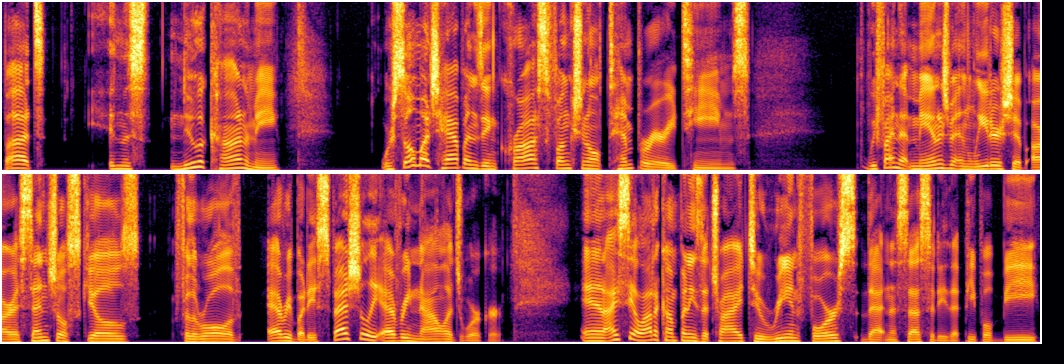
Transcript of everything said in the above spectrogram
But in this new economy, where so much happens in cross functional temporary teams, we find that management and leadership are essential skills for the role of everybody, especially every knowledge worker. And I see a lot of companies that try to reinforce that necessity that people be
